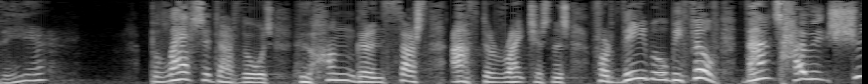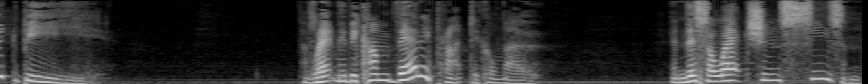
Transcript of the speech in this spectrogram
there? Blessed are those who hunger and thirst after righteousness, for they will be filled. That's how it should be. And let me become very practical now. In this election season,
